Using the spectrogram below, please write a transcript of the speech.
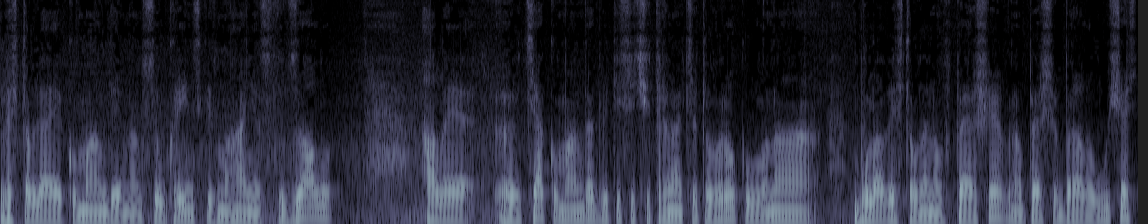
виставляє команди на всеукраїнські змагання з футзалу. Але е, ця команда 2013 року вона була виставлена вперше. Вона вперше брала участь,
